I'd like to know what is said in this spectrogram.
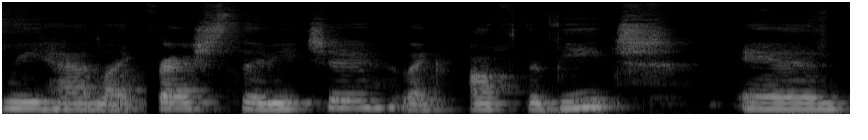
we had like fresh ceviche like off the beach and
